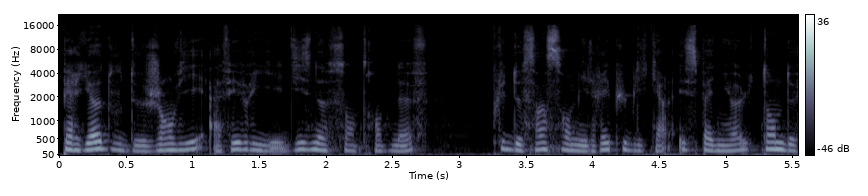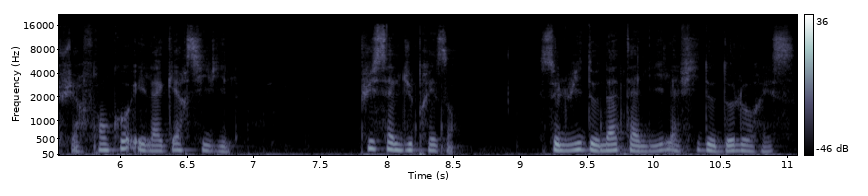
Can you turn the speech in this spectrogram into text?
période où de janvier à février 1939, plus de 500 000 républicains espagnols tentent de fuir Franco et la guerre civile. Puis celle du présent, celui de Nathalie, la fille de Dolores,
